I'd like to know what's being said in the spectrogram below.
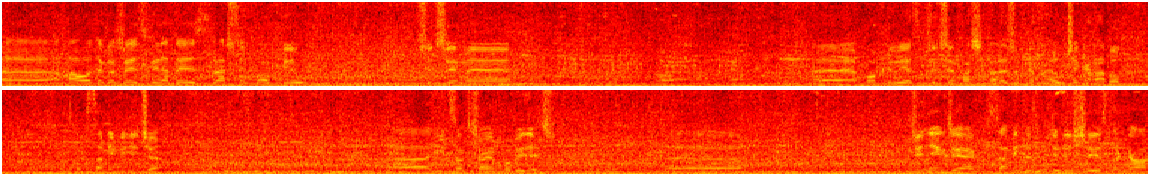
E, mało tego, że jest glina, to jest straszny popył. Przy czym e, e, pochył jest, przy czym właśnie talerzówka trochę ucieka na bok. Jak sami widzicie. E, I co chciałem powiedzieć? E, gdzie niegdzie, jak sami też widzieliście, jest taka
